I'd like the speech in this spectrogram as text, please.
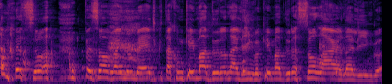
A pessoa, a pessoa vai no médico e tá com queimadura na língua, queimadura solar na língua.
